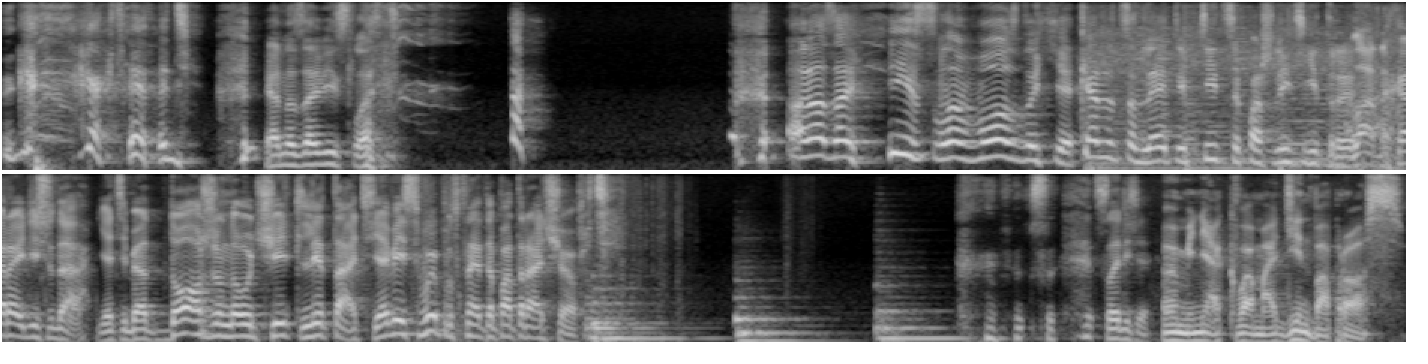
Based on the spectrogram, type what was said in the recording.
как ты это? И она зависла. Она зависла в воздухе. Кажется, для этой птицы пошли титры. Ладно, Хара, иди сюда. Я тебя должен научить летать. Я весь выпуск на это потрачу. Смотрите. У меня к вам один вопрос.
